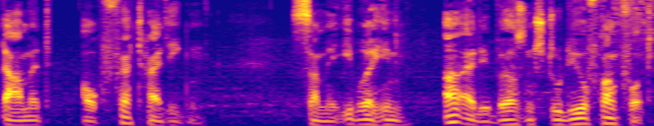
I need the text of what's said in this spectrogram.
damit auch verteidigen. Samir Ibrahim, ARD Börsenstudio Frankfurt.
